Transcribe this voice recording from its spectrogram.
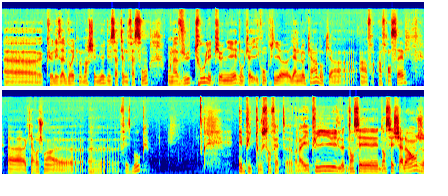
euh, que les algorithmes marchaient mieux. D'une certaine façon, on a vu tous les pionniers, donc y compris euh, Yann Lequin, donc un, Français euh, qui a rejoint Facebook. Et puis tous, en fait. Euh, voilà. Et puis, dans ces, dans ces challenges,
